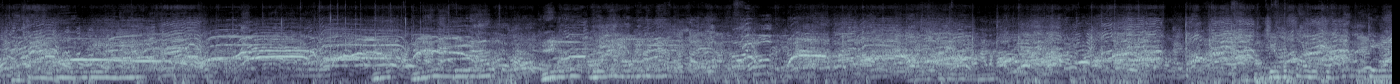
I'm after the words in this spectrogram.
ำอะไรใจคอมันดีนะฮะนะครับมีน้ำแรงดีนะครับในน้อยมือหน้ามองนิดนึงนะกอง เชียร์ฟุตซอลหกเสียงดังจริงนะ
